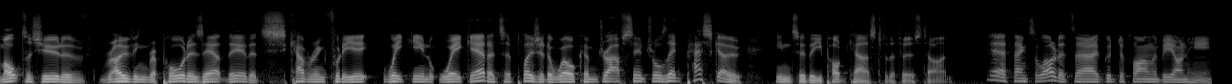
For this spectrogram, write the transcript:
multitude of roving reporters out there that's covering footy week in, week out. It's a pleasure to welcome Draft Central's Ed Pascoe into the podcast for the first time. Yeah, thanks a lot. It's uh, good to finally be on here.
